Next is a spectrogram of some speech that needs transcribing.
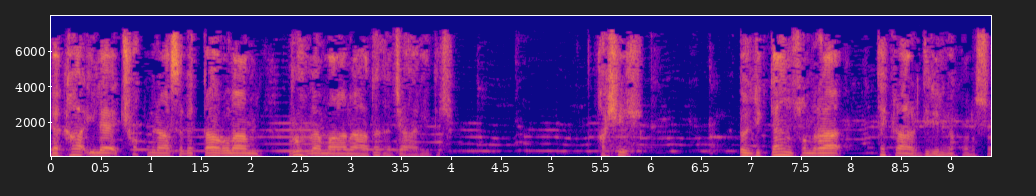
beka ile çok münasebetdar olan ruh ve manada da caridir. Haşir, öldükten sonra tekrar dirilme konusu.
